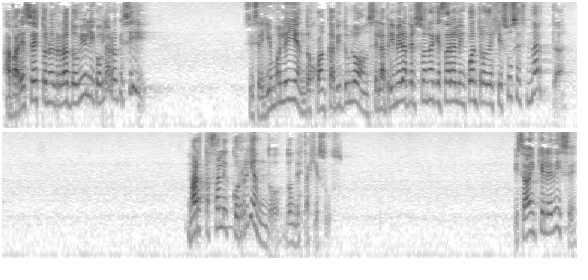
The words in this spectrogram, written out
¿Aparece esto en el relato bíblico? Claro que sí. Si seguimos leyendo Juan capítulo 11, la primera persona que sale al encuentro de Jesús es Marta. Marta sale corriendo donde está Jesús. ¿Y saben qué le dice?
